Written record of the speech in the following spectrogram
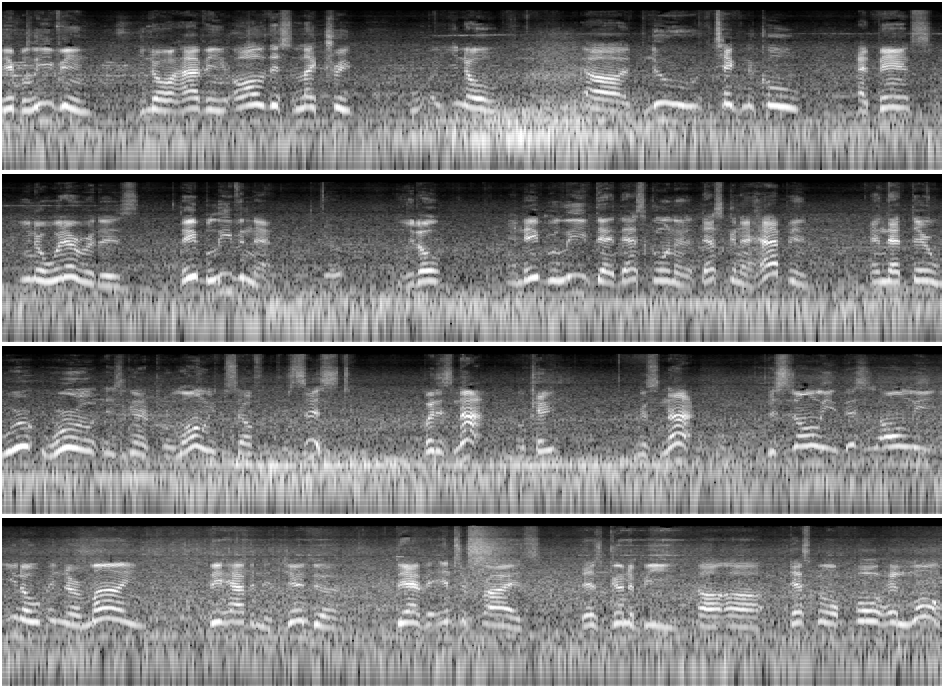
they believe in you know having all this electric, you know, uh, new technical, advanced, you know, whatever it is. They believe in that. You know, and they believe that that's gonna that's gonna happen, and that their wor world is gonna prolong itself and persist. But it's not. Okay, it's not. This is only this is only you know in their mind they have an agenda they have an enterprise that's gonna be uh, uh, that's gonna fall headlong.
